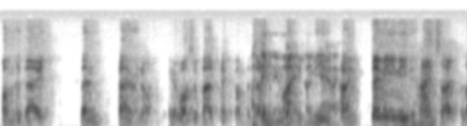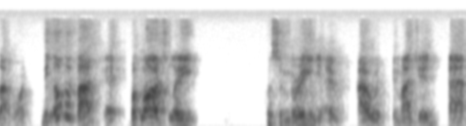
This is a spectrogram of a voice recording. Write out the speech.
on the day, then fair enough. It was a bad pick on the day. I think they might have done, yeah. hind- Don't think you needed hindsight for that one. The other bad pick, but largely for some Mourinho, I would imagine, uh,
